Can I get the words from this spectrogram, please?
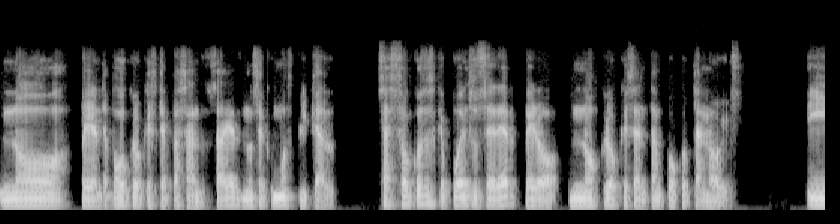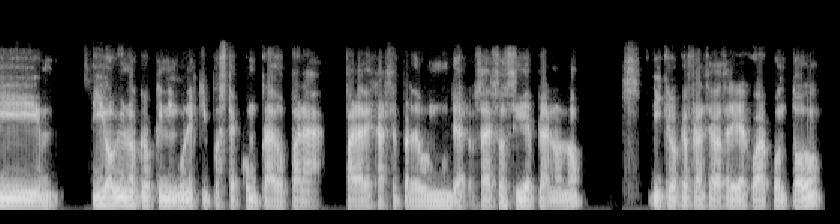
No, pero tampoco creo que esté pasando, ¿sabes? No sé cómo explicarlo. O sea, son cosas que pueden suceder, pero no creo que sean tampoco tan obvios. Y, y obvio, no creo que ningún equipo esté comprado para, para dejarse perder un mundial. O sea, eso sí, de plano no. Y creo que Francia va a salir a jugar con todo.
